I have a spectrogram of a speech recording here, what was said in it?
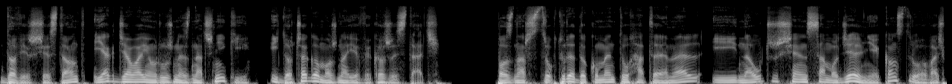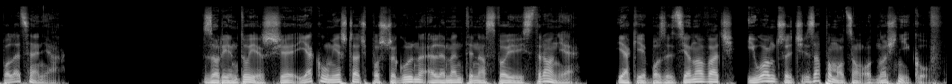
Dowiesz się stąd, jak działają różne znaczniki i do czego można je wykorzystać. Poznasz strukturę dokumentu HTML i nauczysz się samodzielnie konstruować polecenia. Zorientujesz się, jak umieszczać poszczególne elementy na swojej stronie, jak je pozycjonować i łączyć za pomocą odnośników.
